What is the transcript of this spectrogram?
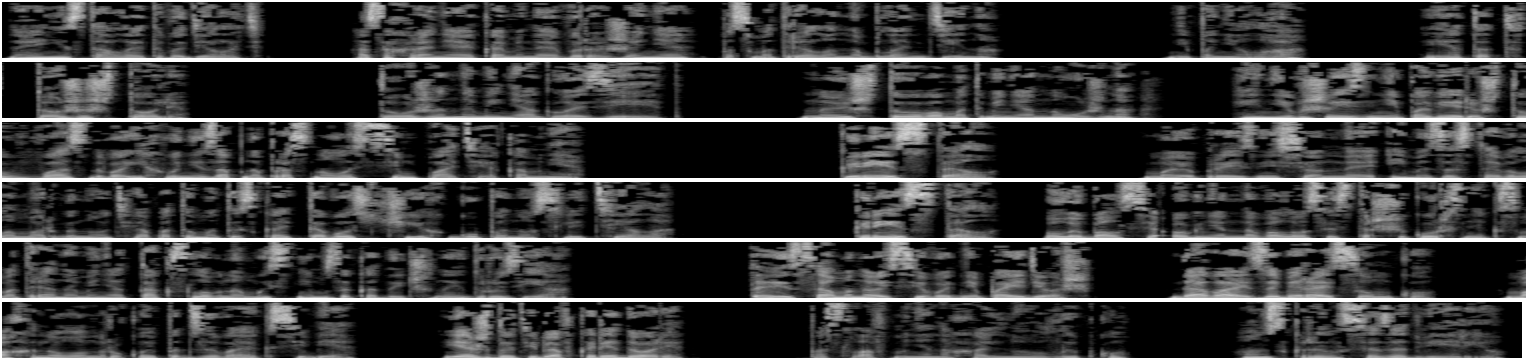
Но я не стала этого делать, а, сохраняя каменное выражение, посмотрела на блондина. Не поняла. И этот тоже, что ли? Тоже на меня глазеет. Ну и что вам от меня нужно? И ни в жизнь не поверю, что в вас двоих внезапно проснулась симпатия ко мне. «Кристел!» Мое произнесенное имя заставило моргнуть, а потом отыскать того, с чьих губ оно слетело. «Кристал!» — улыбался огненно-волосый старшекурсник, смотря на меня так, словно мы с ним закадычные друзья. «Ты со мной сегодня пойдешь. Давай, забирай сумку!» — махнул он рукой, подзывая к себе. «Я жду тебя в коридоре!» Послав мне нахальную улыбку, он скрылся за дверью.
